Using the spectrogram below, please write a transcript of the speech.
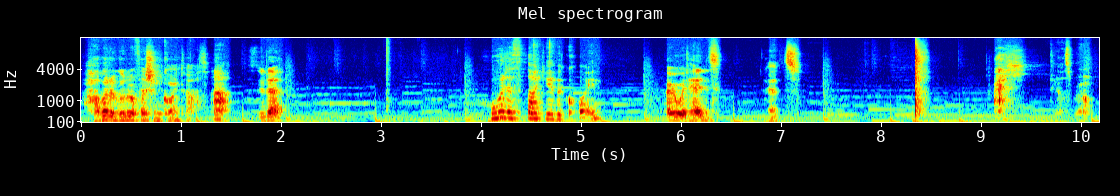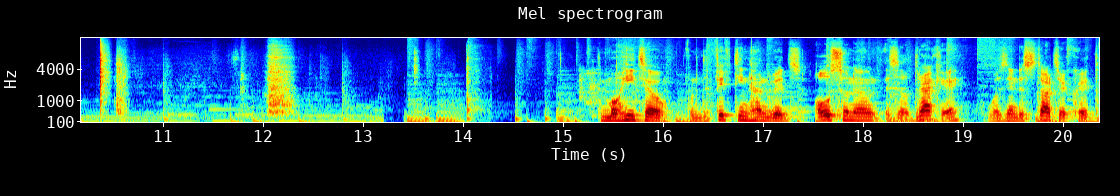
how about a good old-fashioned coin toss? Ah, let's do that. Who would have thought you had a coin? I go with heads. Heads. Tails, bro. The Mojito from the 1500s, also known as El Draque, was in the starter kit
